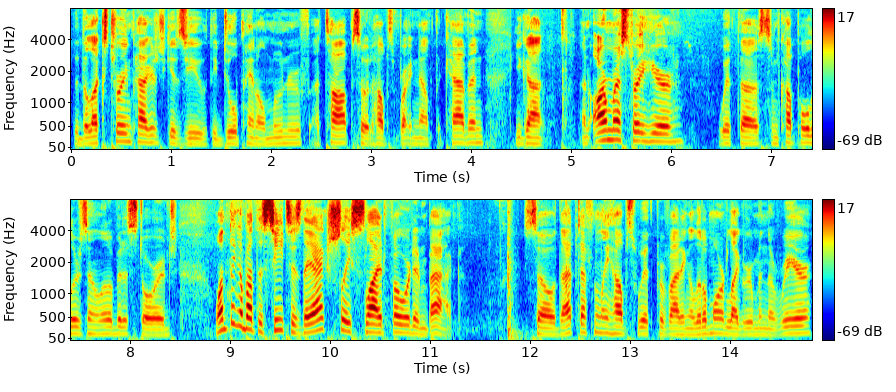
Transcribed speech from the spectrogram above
The deluxe touring package gives you the dual panel moonroof atop, so it helps brighten out the cabin. You got an armrest right here with uh, some cup holders and a little bit of storage. One thing about the seats is they actually slide forward and back. So that definitely helps with providing a little more legroom in the rear.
